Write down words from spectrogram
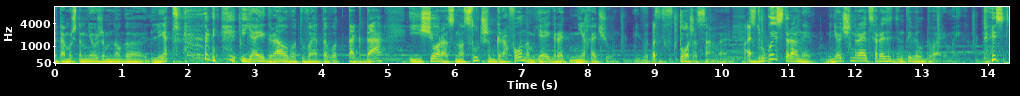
Потому что мне уже много лет, и я играл вот в это вот тогда, и еще раз, но с лучшим графоном я играть не хочу. И вот в то же самое. А с другой стороны, мне очень нравится Resident Evil 2 ремейк. То есть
